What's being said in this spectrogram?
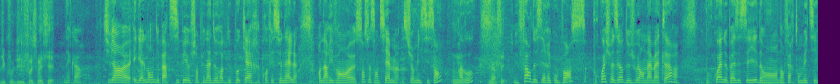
Du coup, il faut se méfier. D'accord. Tu viens euh, également de participer au championnat d'Europe de poker professionnel en arrivant 160e euh, sur 1600. Mmh. Bravo. Merci. Mais fort de ces récompenses, pourquoi choisir de jouer en amateur? Pourquoi ne pas essayer d'en faire ton métier?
